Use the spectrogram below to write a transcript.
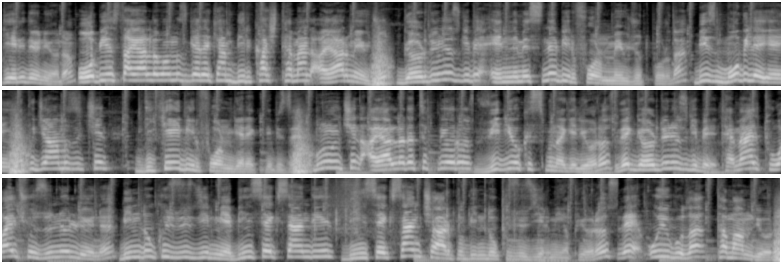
geri dönüyorum. OBS'te ayarlamamız gereken birkaç temel ayar mevcut. Gördüğünüz gibi enlemesine bir form mevcut burada. Biz mobile yayın yapacağımız için dikey bir form gerekli bize. Bunun için ayarlara tıklıyoruz. Video kısmına geliyoruz ve gördüğünüz gibi temel tuval çözünürlüğünü 1920'ye 1080 değil 1080 çarpı 1920 yapıyoruz ve uygula tamam diyoruz.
